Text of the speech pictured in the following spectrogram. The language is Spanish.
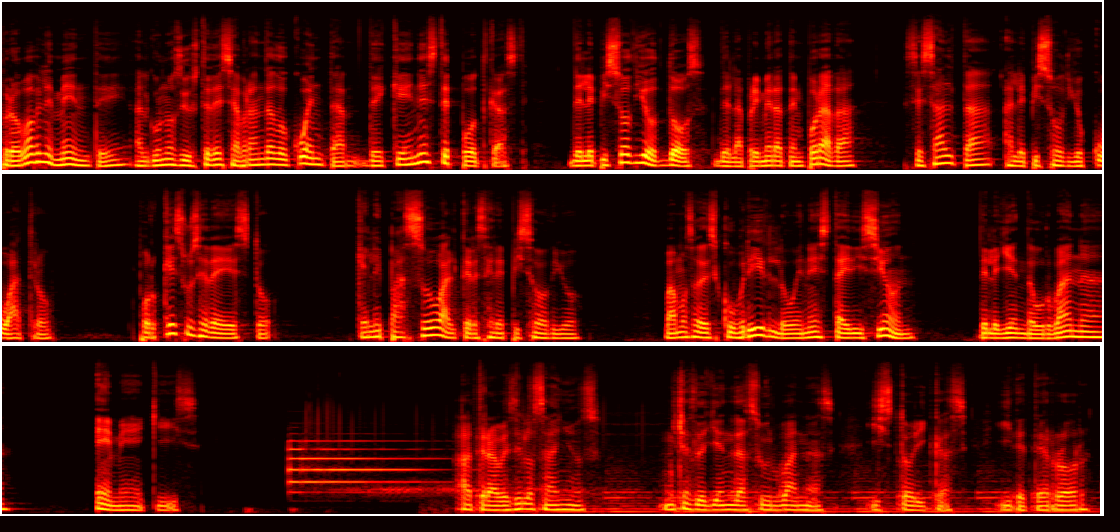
Probablemente algunos de ustedes se habrán dado cuenta de que en este podcast, del episodio 2 de la primera temporada, se salta al episodio 4. ¿Por qué sucede esto? ¿Qué le pasó al tercer episodio? Vamos a descubrirlo en esta edición de Leyenda Urbana MX. A través de los años, muchas leyendas urbanas, históricas y de terror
